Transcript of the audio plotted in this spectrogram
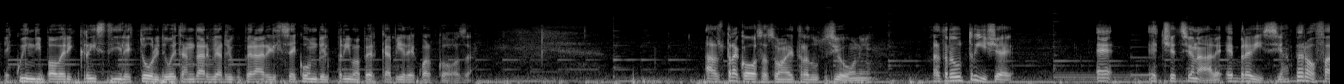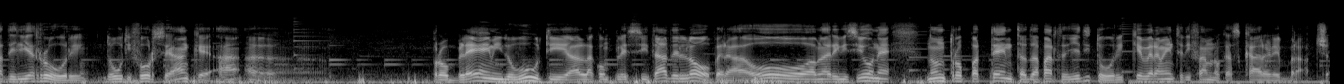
e quindi poveri cristi di lettori dovete andarvi a recuperare il secondo e il primo per capire qualcosa? Altra cosa sono le traduzioni. La traduttrice è eccezionale, è bravissima, però fa degli errori dovuti forse anche a... Uh, problemi dovuti alla complessità dell'opera o a una revisione non troppo attenta da parte degli editori che veramente ti fanno cascare le braccia.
